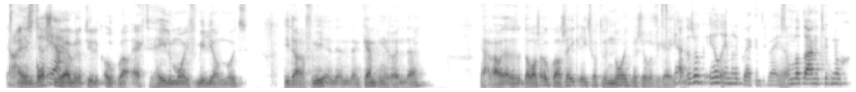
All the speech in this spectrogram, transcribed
Ja, en Dus in de- Bosnië ja. hebben we natuurlijk ook wel echt een hele mooie familie ontmoet. Die daar een, familie, een, een, een camping runde. Ja, dat, dat was ook wel zeker iets wat we nooit meer zullen vergeten. Ja, dat is ook heel indrukwekkend geweest. Ja. Omdat daar natuurlijk nog,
